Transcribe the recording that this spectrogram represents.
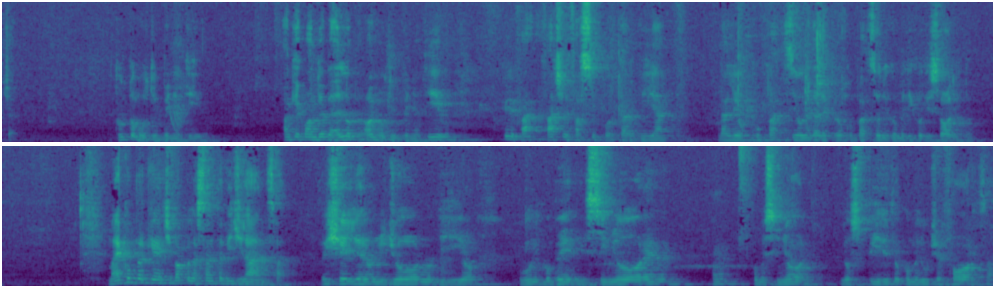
cioè, è tutto molto impegnativo. Anche quando è bello, però è molto impegnativo. Quindi è facile farsi portare via dalle occupazioni, dalle preoccupazioni, come dico di solito. Ma ecco perché ci va quella santa vigilanza, riscegliere ogni giorno Dio, unico bene, il Signore eh, come Signore, lo Spirito come luce e forza,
